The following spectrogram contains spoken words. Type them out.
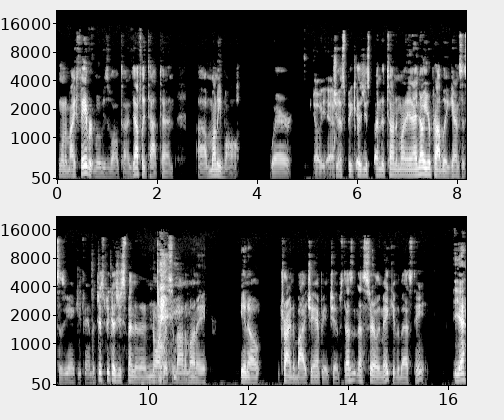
one of my favorite movies of all time, definitely top ten, uh, Moneyball, where oh yeah, just because you spend a ton of money, and I know you're probably against this as a Yankee fan, but just because you spend an enormous amount of money, you know, trying to buy championships doesn't necessarily make you the best team. yeah,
